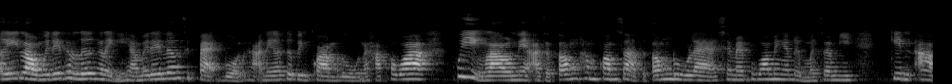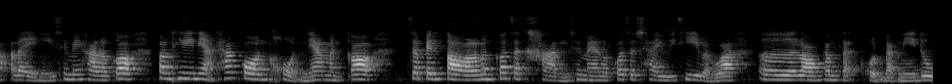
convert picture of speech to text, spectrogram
เอ้ยเราไม่ได้ทะลึ่งอะไรอย่างงี้ค่ะไม่ได้เรื่อง 18 บวกนะคะอันนี้ก็คือเป็นความรู้นะคะ เพราะว่าผู้หญิงเราเนี่ยอาจจะต้องทำความสะอาดจะต้องดูแลใช่ไหมเพราะว่าไม่งั้นเดี๋ยวมันจะมีกลิ่นอับอะไรอย่างงี้ใช่ไหมคะแล้วก็บางทีเนี่ยถ้าโกนขนเนี่ยมันก็จะเป็นตอแล้วมันก็จะคันใช่ไหมเราก็จะใช้วิธีแบบว่าเออลองกำจัดขนแบบนี้ดู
